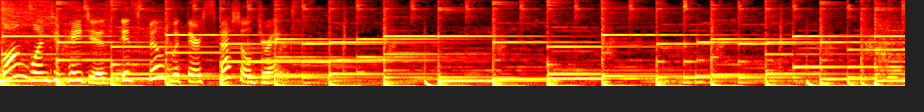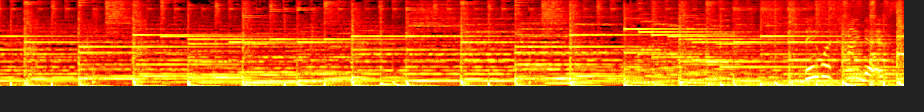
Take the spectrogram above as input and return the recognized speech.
Long one to pages is filled with their special drinks. They were kinda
